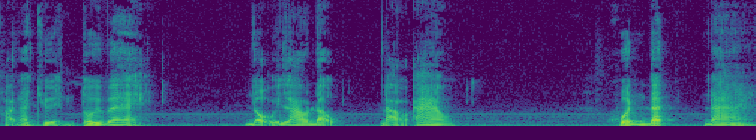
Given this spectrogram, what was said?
họ đã chuyển tôi về đội lao động đào ao, khuân đất, đá.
